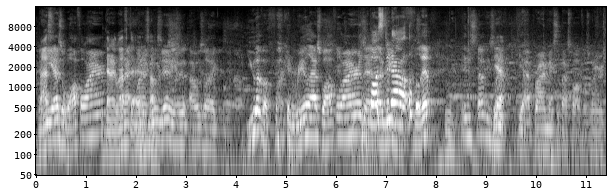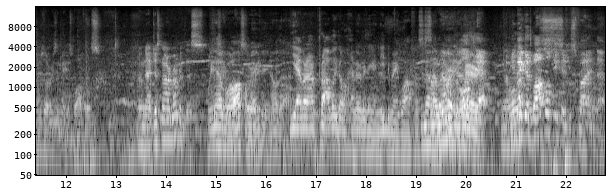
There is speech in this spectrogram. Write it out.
And That's- he has a waffle iron. That I left and at when his I house. moved in, he was, I was like, "You have a fucking real ass waffle iron that Bust like, it we out." flip and stuff." He's Yeah. like, "Yeah, Brian makes the best waffles. Whenever he comes over, he's gonna make us waffles." And I just now remembered this. We have a your waffle maker, you know that. Yeah, but I probably don't have everything I need to make waffles. No, I'm no, not no. prepared. Bullshit. No, If we'll, you make good waffles, you can find them.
